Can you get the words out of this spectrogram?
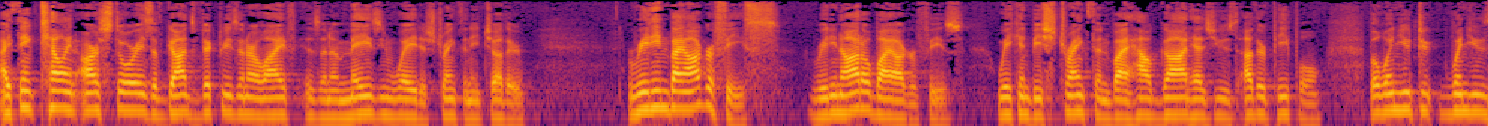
I think telling our stories of God's victories in our life is an amazing way to strengthen each other. Reading biographies, reading autobiographies, we can be strengthened by how God has used other people. But when you, do, when you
